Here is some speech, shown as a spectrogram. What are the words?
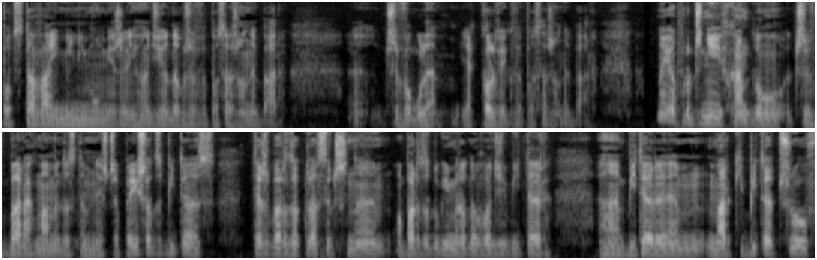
podstawa i minimum, jeżeli chodzi o dobrze wyposażony bar. E, czy w ogóle jakkolwiek wyposażony bar. No i oprócz niej w handlu czy w barach mamy dostępny jeszcze Payshots Bitters, też bardzo klasyczny, o bardzo długim rodowodzie bitter. E, bitery marki Bitter Truth,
